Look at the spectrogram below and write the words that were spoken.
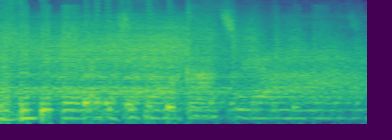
Revolucja demokracja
